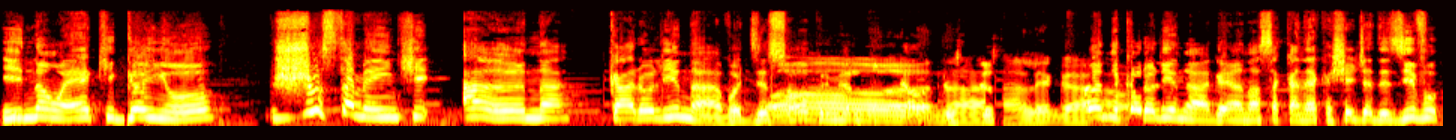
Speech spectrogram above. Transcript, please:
E não é que ganhou justamente a Ana Carolina. Vou dizer só o primeiro nome dela. Ah, legal. Ana Carolina ganhou a nossa caneca cheia de adesivo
